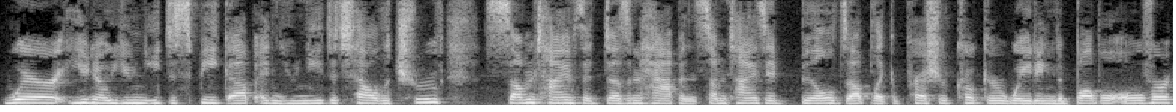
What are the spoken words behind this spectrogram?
where, you know, you need to speak up and you need to tell the truth, sometimes it doesn't happen. Sometimes it builds up like a pressure cooker waiting to bubble over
